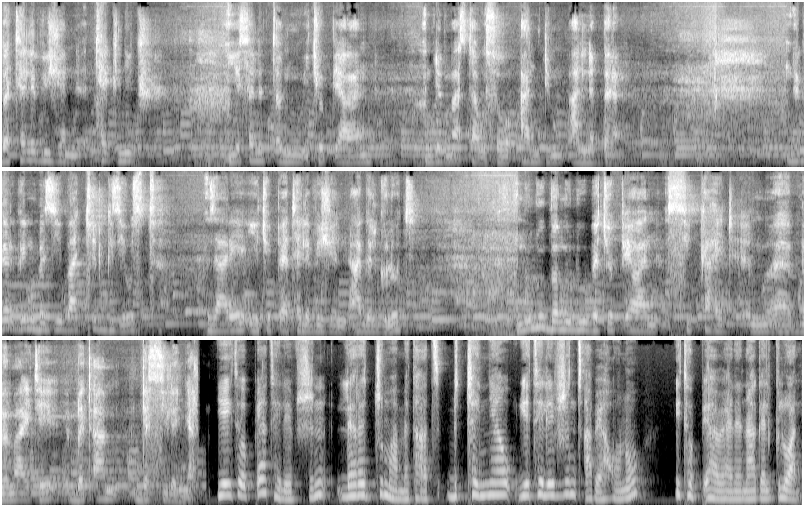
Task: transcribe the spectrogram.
በቴሌቪዥን ቴክኒክ የሰለጠኑ ኢትዮጵያውያን እንደማስታውሰው አንድም አልነበረም። ነገር ግን በዚህ በአጭር ጊዜ ውስጥ ዛሬ የኢትዮጵያ ቴሌቪዥን አገልግሎት ሙሉ በሙሉ በኢትዮጵያውያን ሲካሄድ በማየቴ በጣም ደስ ይለኛል። የኢትዮጵያ ቴሌቪዥን ለረጅም ዓመታት ብቸኛው የቴሌቪዥን ጣቢያ ሆኖ ኢትዮጵያውያንን አገልግሏል።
